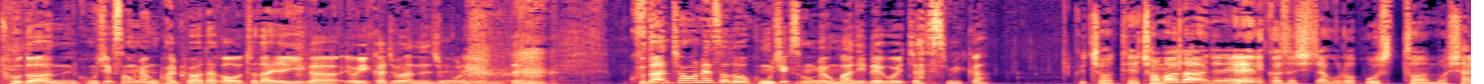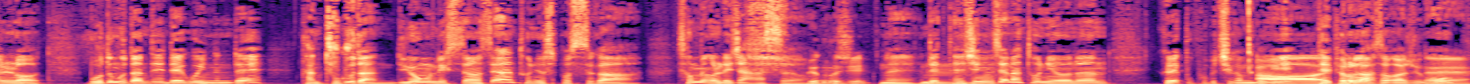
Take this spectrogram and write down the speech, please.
조던 공식 성명 발표하다가 어쩌다 얘기가 여기까지 왔는지 모르겠는데 구단 차원에서도 공식 성명 많이 내고 있지 않습니까? 그렇죠. 저마다 이제 LA 레이커스 시작으로 보스턴, 뭐 샬럿 모든 구단들이 내고 있는데 단 두 구단 뉴욕 닉스랑 샌안토니오 스퍼스가 성명을 내지 않았어요. 왜 그러지? 네. 근데 음. 대신 샌안토니오는 그렉 포포비치 감독이 아, 대표로 또, 나서가지고 네.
